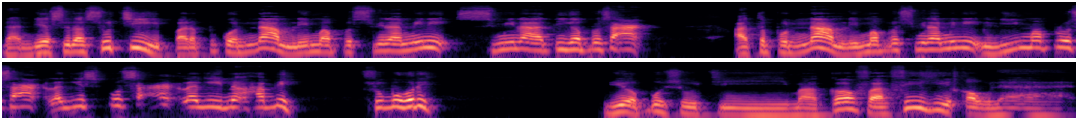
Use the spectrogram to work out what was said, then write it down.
Dan dia sudah suci pada pukul 6.59 minit 9.30 saat. Ataupun 6.59 minit 50 saat lagi 10 saat lagi nak habis subuh ni. Dia pun suci. Maka fafihi qawlan.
